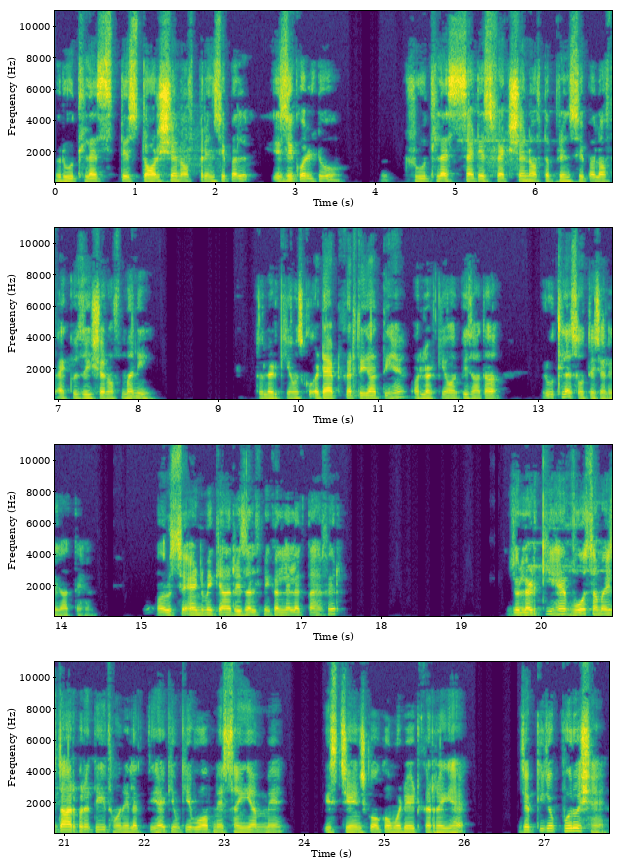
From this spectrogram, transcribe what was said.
ruthless distortion of principle is equal to ruthless satisfaction of the principle of acquisition of money तो लड़कियाँ उसको अडेप्ट करती जाती हैं और लड़के और भी ज़्यादा रूथलेस होते चले जाते हैं। और उससे एंड में क्या रिज़ल्ट निकलने लगता है फिर? जो लड़की है वो समझदार प्रतीत होने लगती है क्योंकि वो अपने संयम में इस चेंज को अकोमोडेट कर रही है, जबकि जो पुरुष हैं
